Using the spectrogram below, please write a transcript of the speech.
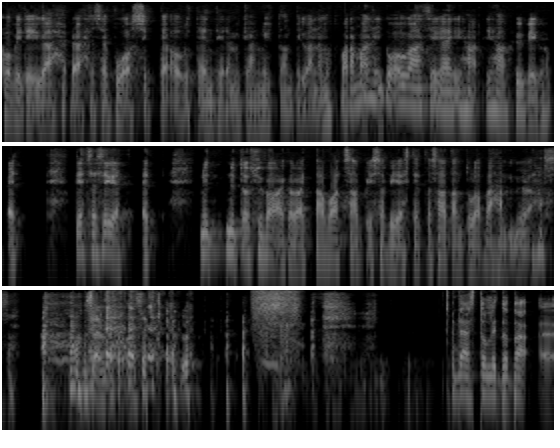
covidin lähdö se vuosi sitten ollut, en tiedä mikä nyt on tilanne, mutta varmaan niin ollaan siellä ihan, ihan hyvin. Et, tiedätkö sille, että et, nyt, nyt olisi hyvä aika laittaa WhatsAppissa viesti, että saatan tulla vähän myöhässä. Sen verran se. Tästä tuli tota, äh,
